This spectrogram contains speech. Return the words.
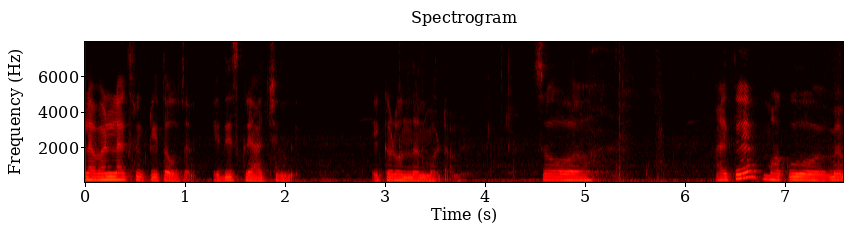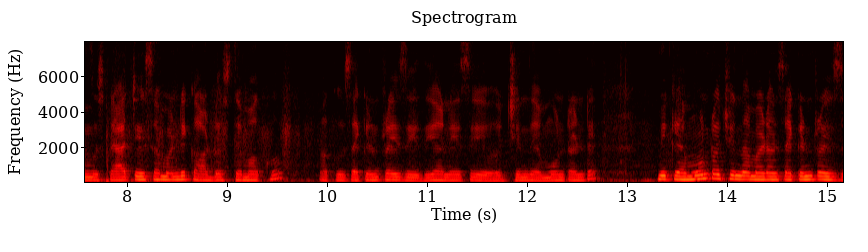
Eleven lakhs fifty thousand. ఇది స్క్రాచింది ఇక్కడ ఉందన్నమాట. సో అయితే మాకు మేము స్క్రాచ్ చేసామండి కార్డు వస్తే మాకు. మాకు సెకండ్ ప్రైజ్ ఇది అనేసి వచ్చింది అమౌంట్ అంటే. మీకు అమౌంట్ వచ్చిందా madam? Second prize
